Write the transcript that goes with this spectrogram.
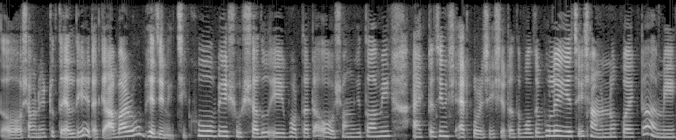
তো সামান্য একটু তেল দিয়ে এটাকে আবারও ভেজে নিচ্ছি। খুবই সুস্বাদু এই ভর্তাটা। ও সঙ্গে তো আমি একটা জিনিস অ্যাড করেছি সেটা তো বলতে ভুলে গিয়েছি সামান্য কয়েকটা আমি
